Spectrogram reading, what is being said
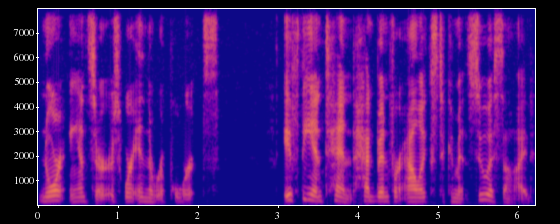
nor answers were in the reports. If the intent had been for Alex to commit suicide,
